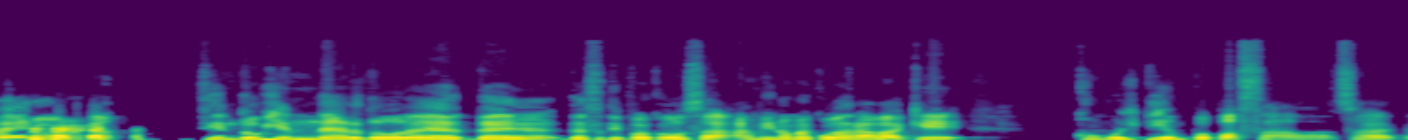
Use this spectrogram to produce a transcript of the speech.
pero siendo bien nerdo de, de, de ese tipo de cosas, a mí no me cuadraba que cómo el tiempo pasaba. O sea,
